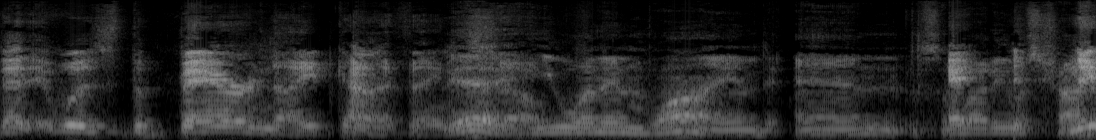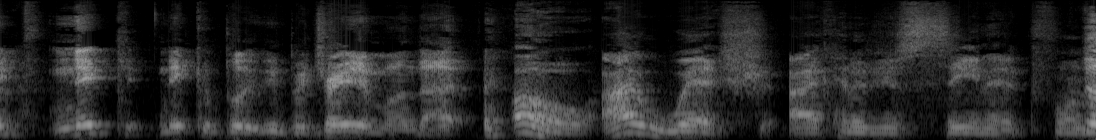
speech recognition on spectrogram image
that it was the bear night kind of thing. yeah so. he went in blind and somebody And was trying Nick, to Nick, Nick completely betrayed him on that. oh I wish I could have just seen it for the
